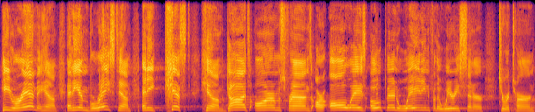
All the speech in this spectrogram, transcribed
He ran to him and he embraced him and he kissed him. God's arms, friends, are always open, waiting for the weary sinner to return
